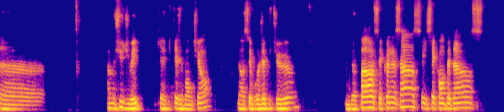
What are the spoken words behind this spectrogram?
euh, à M. Dubé, qui a quitté ses fonctions dans ses projets futurs. De par ses connaissances et ses compétences,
